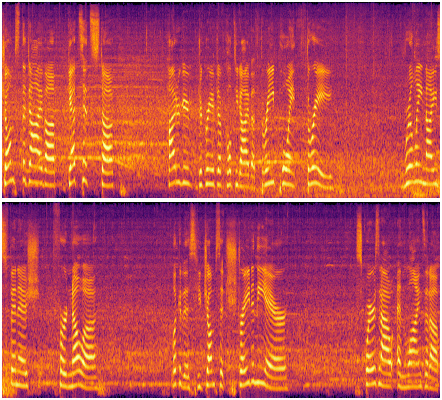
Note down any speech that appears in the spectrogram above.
Jumps the dive up, gets it stuck. High degree, degree of difficulty dive, a 3.3. Really nice finish for Noah. Look at this, he jumps it straight in the air, squares it out, and lines it up.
